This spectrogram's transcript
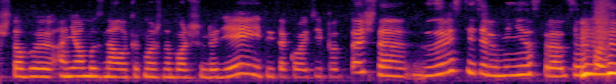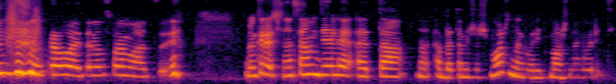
чтобы о нем узнало как можно больше людей, и ты такой, типа, точно, заместитель министра цифровой трансформации. Ну, короче, на самом деле это... Ну, об этом же можно говорить? Можно говорить.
